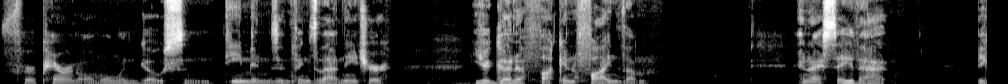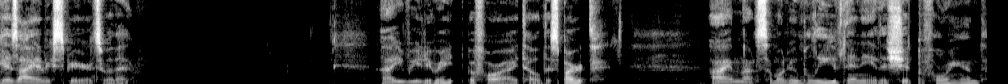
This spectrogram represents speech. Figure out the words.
for paranormal and ghosts and demons and things of that nature, you're gonna fucking find them. And I say that because I have experience with it. I reiterate before I tell this part I am not someone who believed any of this shit beforehand.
